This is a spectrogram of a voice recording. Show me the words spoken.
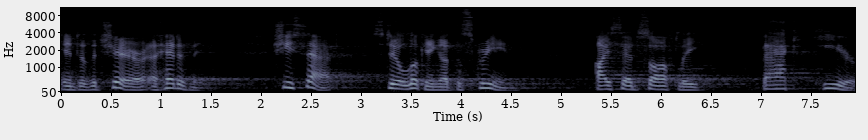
into the chair ahead of me. She sat, still looking at the screen. I said softly, Back here.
